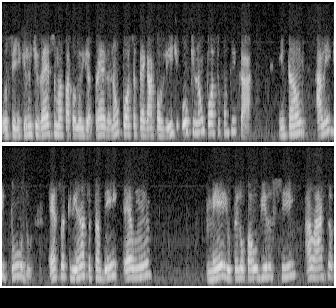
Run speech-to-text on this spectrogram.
ou seja, que não tivesse uma patologia prévia, não possa pegar Covid ou que não possa complicar. Então, além de tudo, essa criança também é um meio pelo qual o vírus se alastra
